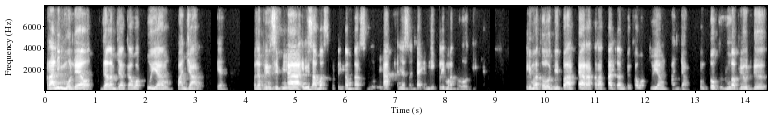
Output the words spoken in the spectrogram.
running model dalam jangka waktu yang panjang. Pada prinsipnya ini sama seperti gambar sebelumnya, hanya saja ini klimatologi. Klimatologi itu artinya rata-rata dalam jangka waktu yang panjang untuk dua periode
